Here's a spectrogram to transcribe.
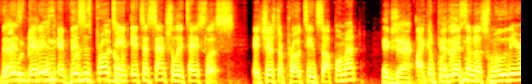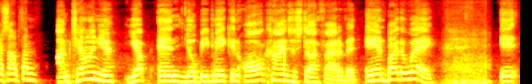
That is, would be it is, if this is protein, it's essentially tasteless. It's just a protein supplement. Exactly. I could put And this in a smoothie or something. I'm telling you, yep. And they'll be making all kinds of stuff out of it. And by the way, it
